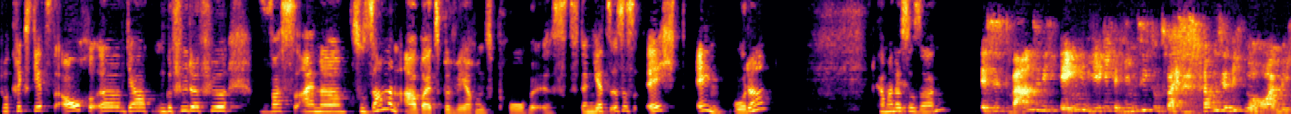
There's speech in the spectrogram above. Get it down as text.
du kriegst jetzt auch äh, ja ein Gefühl dafür, was eine Zusammenarbeitsbewährungsprobe ist. Denn jetzt ist es echt eng, oder? Kann man das so sagen? Es ist wahnsinnig eng in jeglicher Hinsicht und zwar ist es bei uns ja nicht nur räumlich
